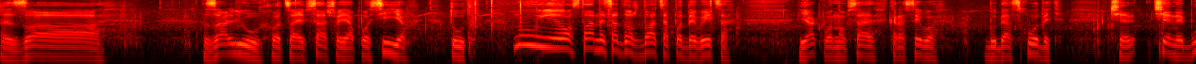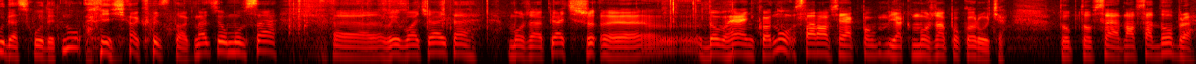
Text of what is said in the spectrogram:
за... залю оце все, що я посіяв тут. Ну і останеться дождатися, подивитися, як воно все красиво буде сходити. Чи, чи не буде сходити. Ну, якось так. На цьому все. Е, вибачайте. Може опять е, довгенько. Ну, старався як, як можна покоротше. Тобто все, на все добре.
